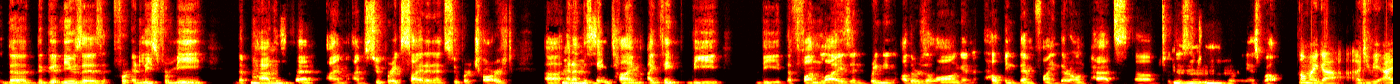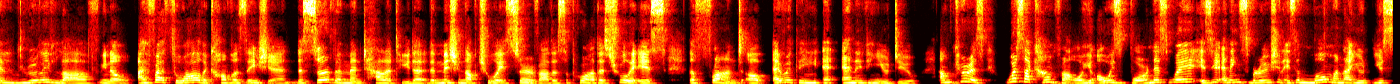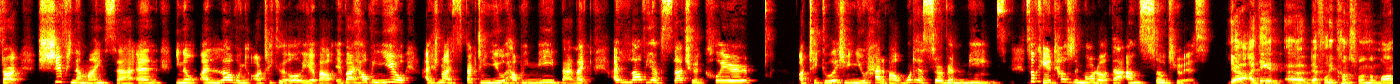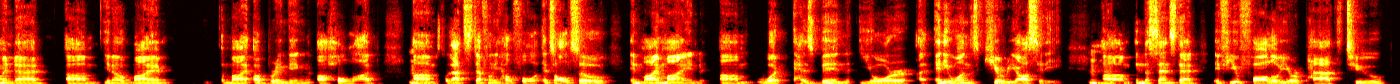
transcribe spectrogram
the the good news is for at least for me, the path mm-hmm. is set i'm i'm super excited and super charged uh, mm-hmm. and at the mm-hmm. same time i think the the the fun lies in bringing others along and helping them find their own paths uh, to this, mm-hmm. mm-hmm. journey as well Oh my God, Ajib, I really love, you know, I felt throughout the conversation, the servant mentality, the, the mission of truly serve others, support others, truly is the front of everything and anything you do. I'm curious, where's that come from? Or you always born this way? Is it an inspiration? Is a moment that you you start shifting the mindset? And you know, I love when you articulate earlier about if I helping you, I should not expecting you helping me back. Like I love you have such a clear articulation in your head about what a servant means. So can you tell us more about that? I'm so curious. Yeah, I think it uh, definitely comes from a mom and dad. Um, you know, my my upbringing a whole lot. Mm-hmm. Um, so that's definitely helpful. It's also, in my mind, um, what has been your uh, anyone's curiosity, mm-hmm. um, in the sense that if you follow your path to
